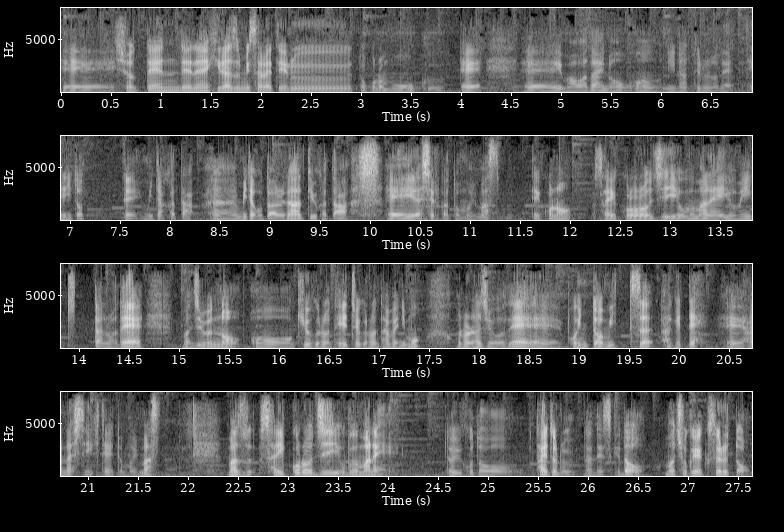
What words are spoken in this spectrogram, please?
えー書店でね、平積みされているところも多くて、えー今話題の本になっているので、手に取ってみた方、えー見たことあるなという方、えいらっしゃるかと思います。で、このサイコロジー・オブ・マネー読み切ったので、まあ、自分の記憶の定着のためにも、このラジオで、えポイントを3つ挙げて、え話していきたいと思います。まず、サイコロジー・オブ・マネーということを、タイトルなんですけど、まあ、直訳すると、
